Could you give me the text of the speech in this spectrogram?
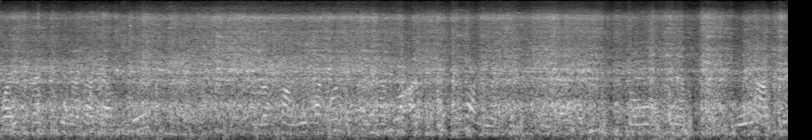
কয়েকটা কেনাকাটা আছে। আমরা সঙ্গে থাকো দেখতে থাকো আর দেখতে ভালো লাগবে এটা। তো ওখানে বোন আসবে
